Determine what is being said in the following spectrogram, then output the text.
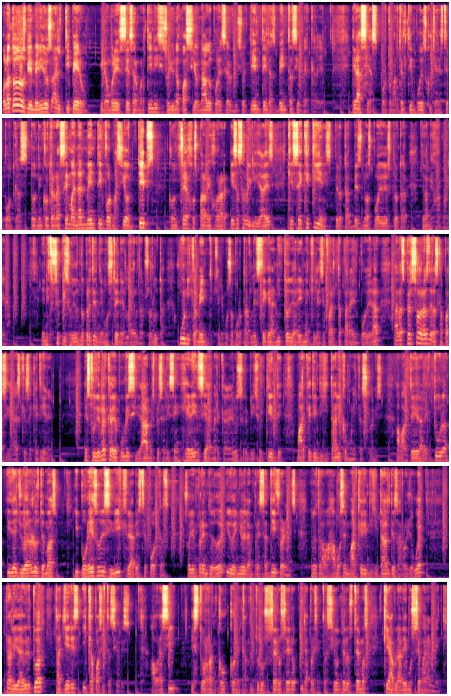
Hola a todos, bienvenidos al Tipero. Mi nombre es César Martínez y soy un apasionado por el servicio al cliente, las ventas y el mercadeo. Gracias por tomarte el tiempo de escuchar este podcast, donde encontrarás semanalmente información, tips, consejos para mejorar esas habilidades que sé que tienes, pero tal vez no has podido explotar de la mejor manera. En estos episodios no pretendemos tener la verdad absoluta, únicamente queremos aportarle este granito de arena que le hace falta para empoderar a las personas de las capacidades que sé que tienen. Estudié mercadeo publicidad, me especialicé en gerencia de mercadeo, servicio al cliente, marketing digital y comunicaciones, amante de la lectura y de ayudar a los demás, y por eso decidí crear este podcast. Soy emprendedor y dueño de la empresa Difference, donde trabajamos en marketing digital, desarrollo web, realidad virtual, talleres y capacitaciones. Ahora sí, esto arrancó con el capítulo 00 y la presentación de los temas que hablaremos semanalmente.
